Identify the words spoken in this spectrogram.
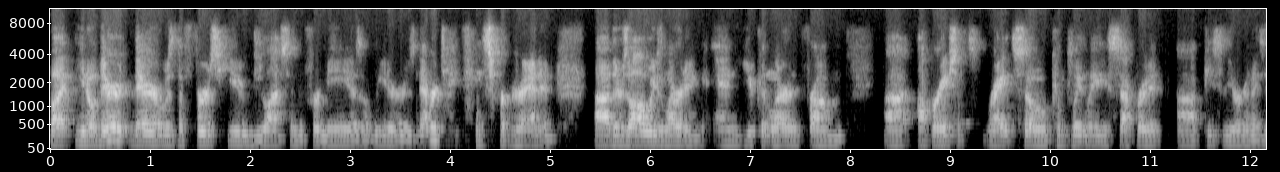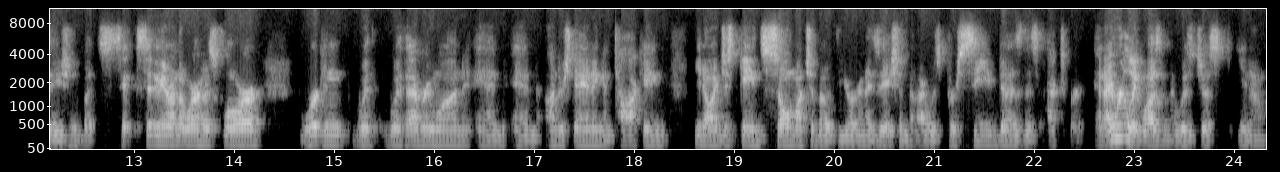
But you know there there was the first huge lesson for me as a leader is never take things for granted. Uh, there's always learning and you can learn from uh, operations right? So completely separate uh, piece of the organization but sit, sitting there on the warehouse floor working with with everyone and and understanding and talking you know i just gained so much about the organization that i was perceived as this expert. And i really wasn't. It was just you know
